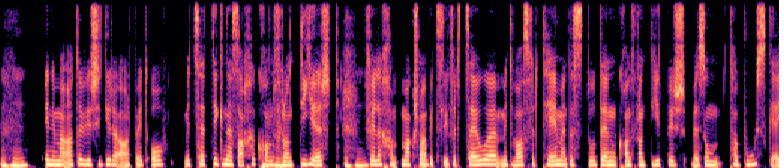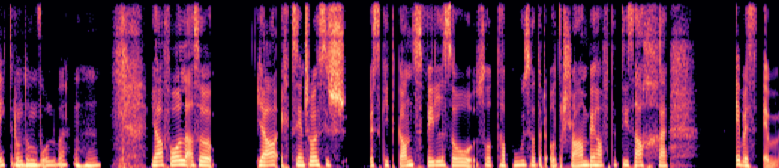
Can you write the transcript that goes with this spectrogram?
Mhm. Ich nehme an, du wirst in deiner Arbeit auch mit solchen Sachen konfrontiert. Mhm. Vielleicht magst du mal ein bisschen erzählen, mit was für Themen dass du dann konfrontiert bist, wenn es um Tabus geht rund Mhm. um Vulva. Mhm. Ja, voll. Also, ja, ich sehe schon, es, ist, es gibt ganz viel so, so Tabus oder, oder schambehaftete Sachen. Eben, es- eben,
